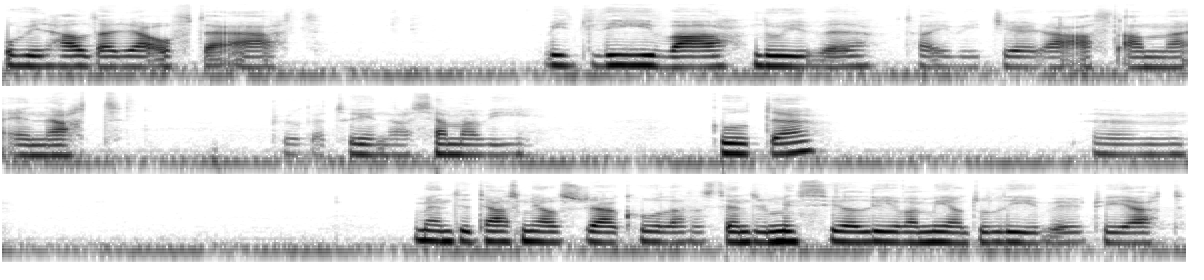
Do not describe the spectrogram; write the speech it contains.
og vi halda det ofte at vi liva livet, ta vi gjera alt anna enn at bruka tøyna saman vi gode. Um, men det er det som jeg også er cool, at det stender minst til å leve mer enn du lever, til at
